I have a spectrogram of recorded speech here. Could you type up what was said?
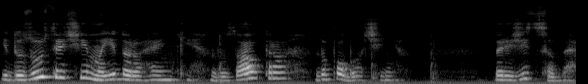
І до зустрічі, мої дорогенькі. До завтра, до побачення. Бережіть себе.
